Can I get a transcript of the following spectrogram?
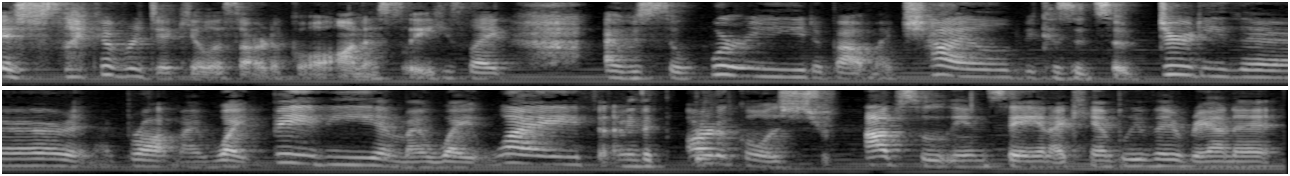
it's just like a ridiculous article, honestly. He's like, I was so worried about my child because it's so dirty there, and I brought my white baby and my white wife. And I mean, the article is just absolutely insane. I can't believe they ran it.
